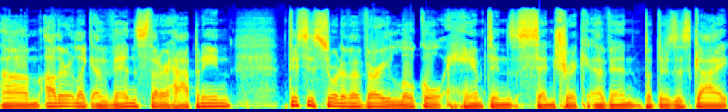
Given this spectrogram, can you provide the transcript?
Um, other like events that are happening. This is sort of a very local Hamptons centric event, but there's this guy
